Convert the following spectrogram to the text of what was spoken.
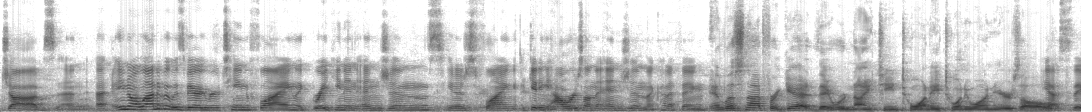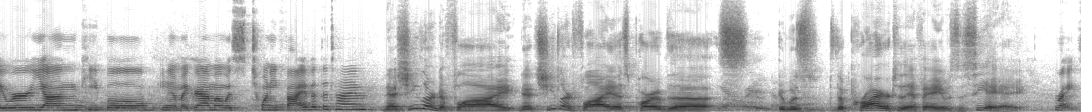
jobs, and uh, you know, a lot of it was very routine flying, like breaking in engines, you know, just flying, getting hours on the engine, that kind of thing. And let's not forget, they were 19, 20, 21 years old. Yes, they were young people. You know, my grandma was 25 at the time. Now she learned to fly. Now she learned to fly as part of the. It was the prior to the FAA. It was the CAA, Right.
